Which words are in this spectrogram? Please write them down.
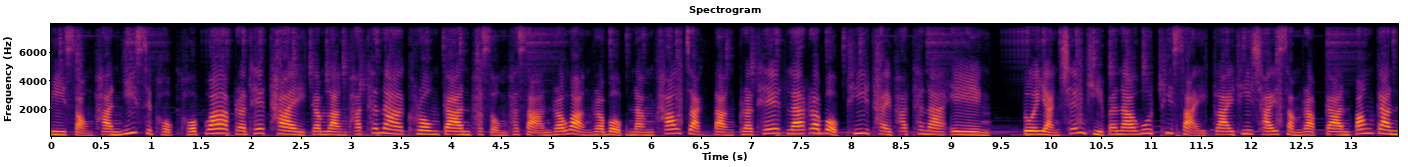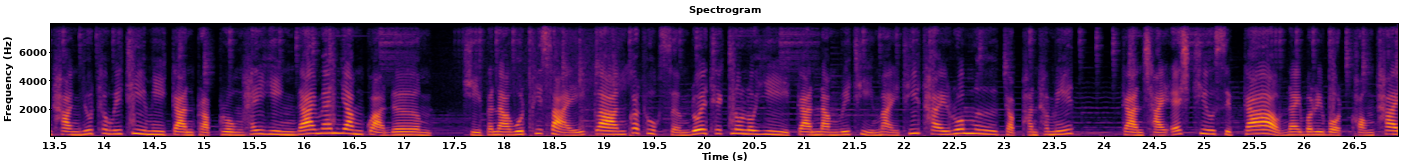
ปี 2026 พบว่าประเทศไทยกำลังพัฒนาโครงการผสมผสานระหว่างระบบนำเข้าจากต่างประเทศและระบบที่ไทยพัฒนาเอง ตัวอย่างเช่นขีปนาวุธพิสัยไกลที่ใช้สำหรับการป้องกันทางยุทธวิธีมีการปรับปรุงให้ยิงได้แม่นยำกว่าเดิม ขีปนาวุธพิสัยกลางก็ถูกเสริมด้วยเทคโนโลยีการนำวิถีใหม่ที่ไทยร่วมมือกับพันธมิตร การใช้ HQ19 ในบริบทของไทย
